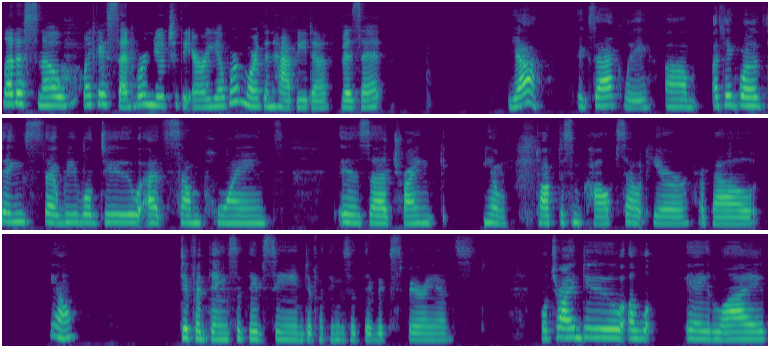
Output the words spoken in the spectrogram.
let us know. Like I said, we're new to the area. We're more than happy to visit. Yeah, exactly. Um, I think one of the things that we will do at some point is uh, try and you know talk to some cops out here about you know different things that they've seen, different things that they've experienced. We'll try and do a, a live.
